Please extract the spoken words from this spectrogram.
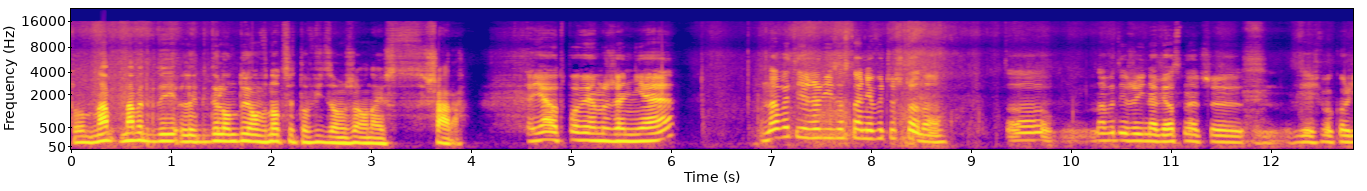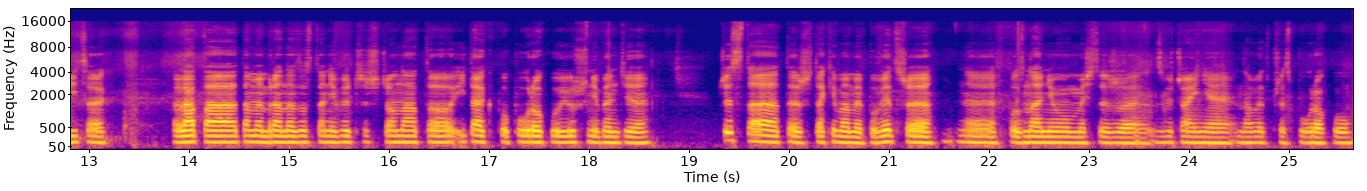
to na, nawet gdy, gdy lądują w nocy, to widzą, że ona jest szara. Ja odpowiem, że nie. Nawet jeżeli zostanie wyczyszczona, to nawet jeżeli na wiosnę czy gdzieś w okolicach lata ta membrana zostanie wyczyszczona, to i tak po pół roku już nie będzie czysta. Też takie mamy powietrze e, w Poznaniu. Myślę, że zwyczajnie nawet przez pół roku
